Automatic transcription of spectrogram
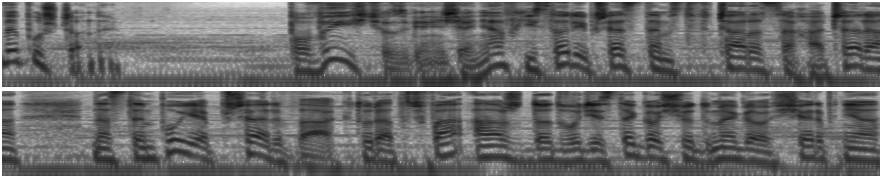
wypuszczony. Po wyjściu z więzienia w historii przestępstw Charlesa Hatchera następuje przerwa, która trwa aż do 27 sierpnia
